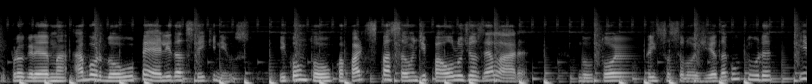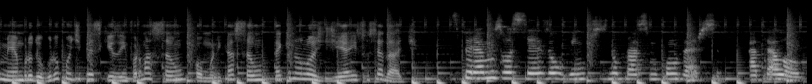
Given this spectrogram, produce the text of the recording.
O programa abordou o PL das fake news e contou com a participação de Paulo José Lara, doutor em Sociologia da Cultura e membro do Grupo de Pesquisa Informação, Comunicação, Tecnologia e Sociedade. Esperamos vocês, ouvintes, no próximo Conversa. Até logo!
